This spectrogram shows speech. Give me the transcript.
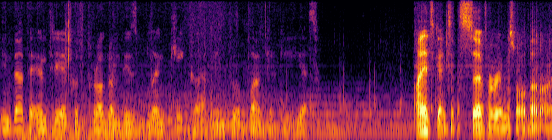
In data entry, I could program this blank keycard into a bunker key, yes. I need to get into the server room as well, don't I?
